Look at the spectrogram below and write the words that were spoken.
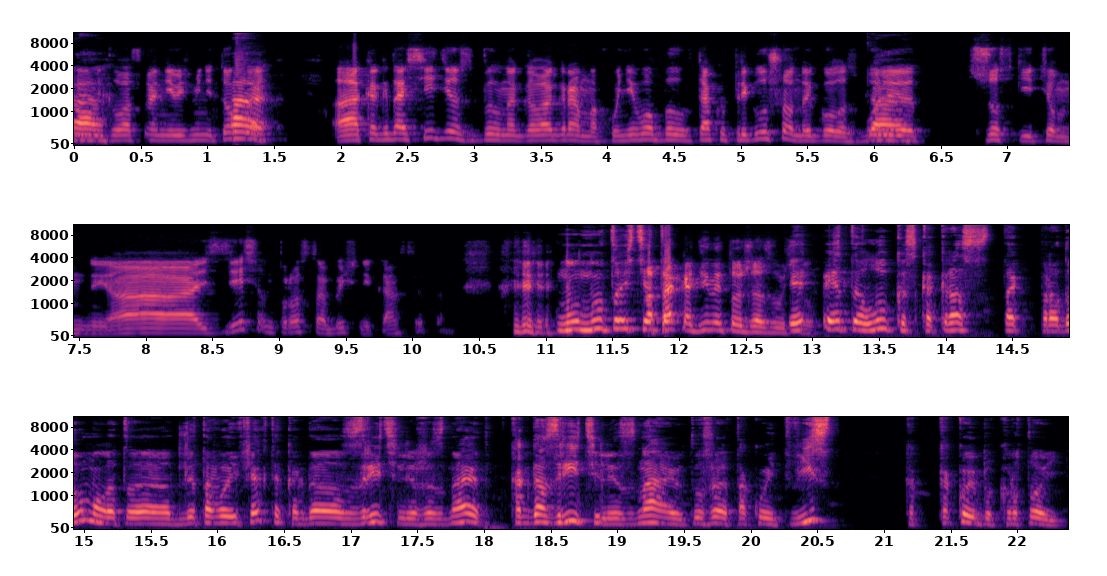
А. Голоса не изменили. Только а, когда Сидиус был на голограммах, у него был такой приглушенный голос, Да. Жесткий и темный. А здесь он просто обычный канцлер. там. Ну, ну, то есть А это, так один и тот же э- озвучил. это Лукас как раз так продумал, это для того эффекта, когда зрители же знают, когда зрители знают уже такой твист, как, какой бы крутой,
